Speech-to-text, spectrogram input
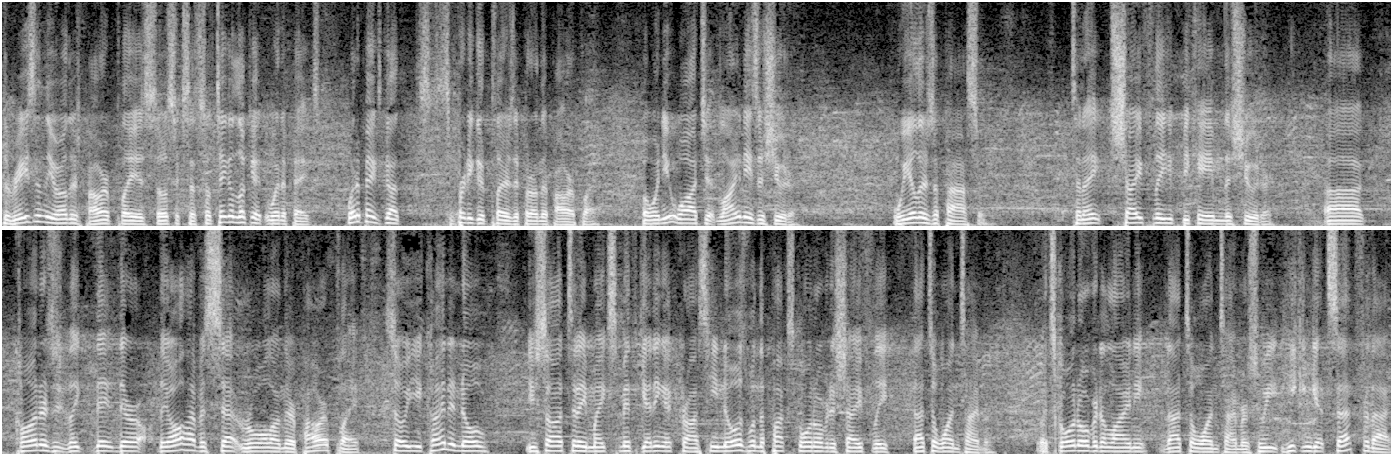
The reason the Oilers' power play is so successful. Take a look at Winnipeg's. Winnipeg's got some pretty good players they put on their power play. But when you watch it, Laine's a shooter. Wheeler's a passer. Tonight, Scheifele became the shooter. Uh, Connors, like they, they all have a set role on their power play. So you kind of know. You saw today Mike Smith getting across. He knows when the puck's going over to Scheifele, that's a one-timer. It's going over to Laine. That's a one-timer, so he, he can get set for that.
